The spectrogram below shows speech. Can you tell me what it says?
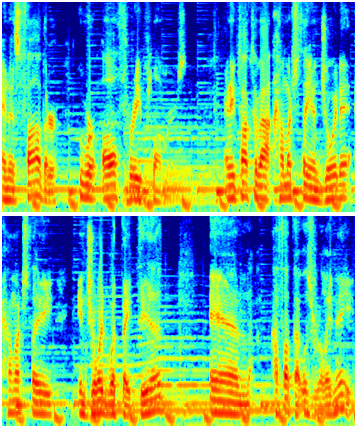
and his father, who were all three plumbers. And he talked about how much they enjoyed it, how much they enjoyed what they did. And I thought that was really neat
